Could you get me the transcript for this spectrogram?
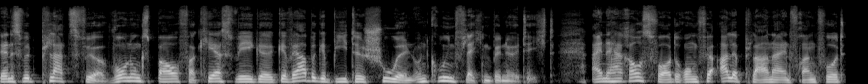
Denn es wird Platz für Wohnungsbau, Verkehrswege, Gewerbegebiete, Schulen und Grünflächen benötigt. Eine Herausforderung für alle Planer in Frankfurt,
